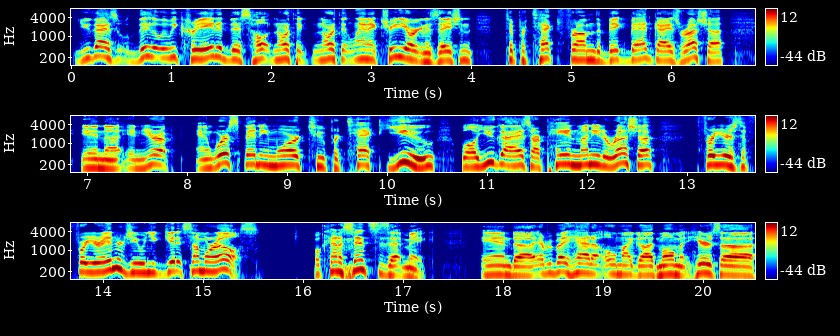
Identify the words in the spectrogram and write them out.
you guys we created this whole north north atlantic treaty organization to protect from the big bad guys russia in uh, in europe. And we're spending more to protect you while you guys are paying money to russia for your for your energy when you get it somewhere else. What kind of sense does that make? And uh, everybody had a oh my god moment. Here's uh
